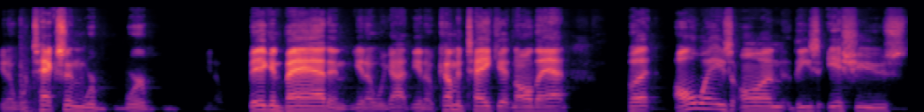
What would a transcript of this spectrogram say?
you know, we're Texan, we're we're you know big and bad, and you know we got you know come and take it and all that, but always on these issues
